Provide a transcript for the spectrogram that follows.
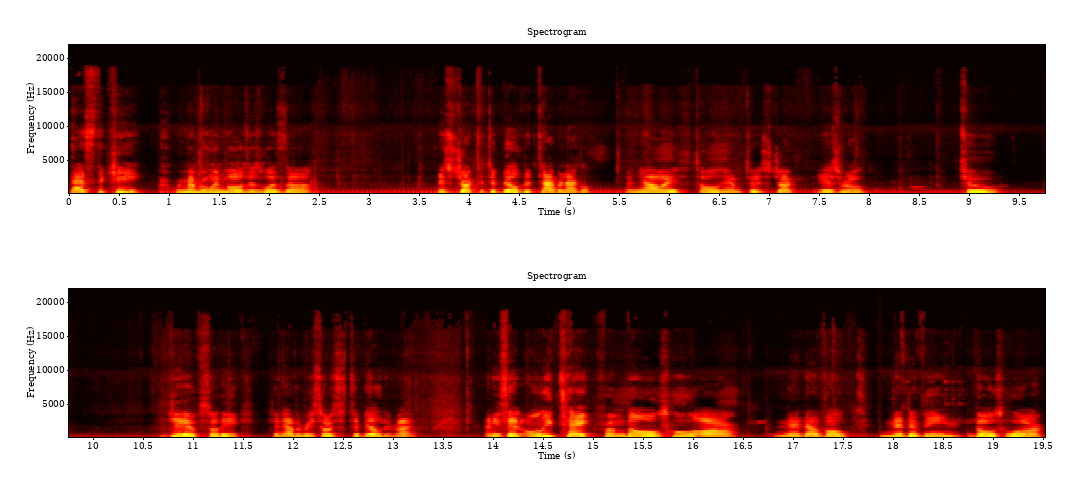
That's the key. Remember when Moses was uh, instructed to build the tabernacle? And Yahweh told him to instruct Israel to give so that he can have the resources to build it, right? And he said, only take from those who are nedavot, nedavim, those who are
